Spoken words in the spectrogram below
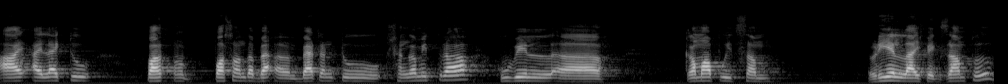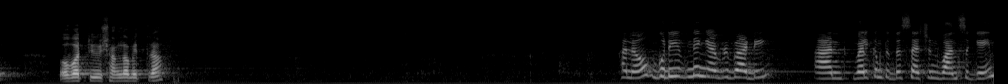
I, I like to pass, on the uh, baton to Sanghamitra who will uh, come up with some real life example. Over to you Sanghamitra. Hello, good evening everybody and welcome to the session once again.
